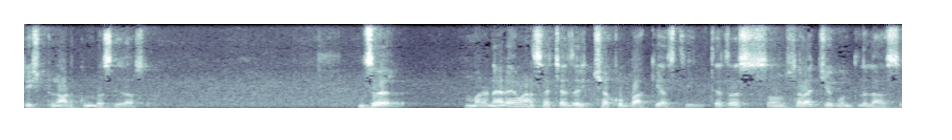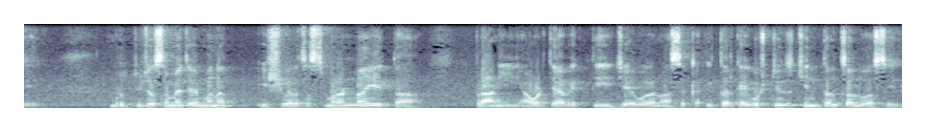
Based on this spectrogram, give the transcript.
तिष्ठून अडकून बसलेला असतो. जर मरणाऱ्या माणसाच्या जर इच्छा खूप बाकी असतील त्याचा संसारात जीव गुंतलेला असेल मृत्यूच्या समयाच्या मनात ईश्वराचं स्मरण न येता प्राणी आवडत्या व्यक्ती जेवण असं का इतर काही गोष्टींचं चिंतन चालू असेल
